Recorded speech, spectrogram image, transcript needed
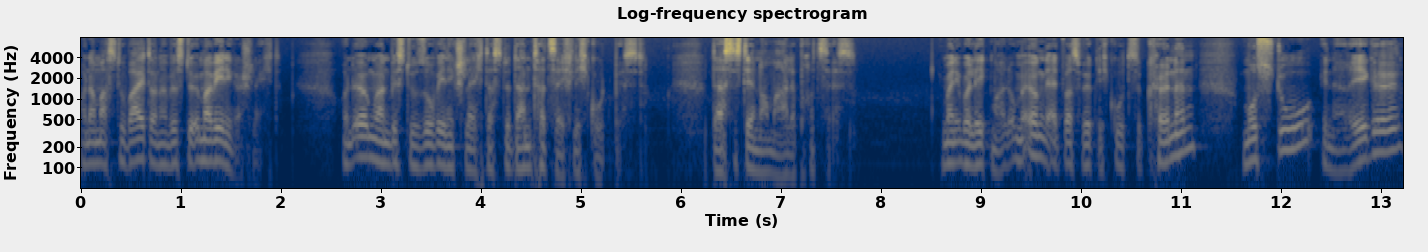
Und dann machst du weiter und dann wirst du immer weniger schlecht. Und irgendwann bist du so wenig schlecht, dass du dann tatsächlich gut bist. Das ist der normale Prozess. Ich meine, überleg mal, um irgendetwas wirklich gut zu können, musst du in der Regel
